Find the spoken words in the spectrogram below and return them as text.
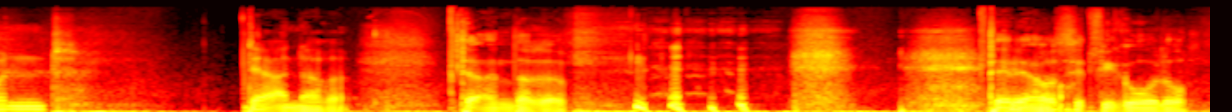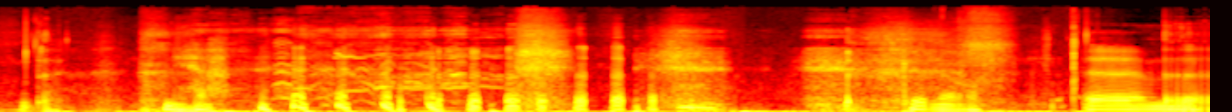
und der andere. Der andere. Der, der Genau. aussieht wie Golo. Ja. genau. Ähm, Äh.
